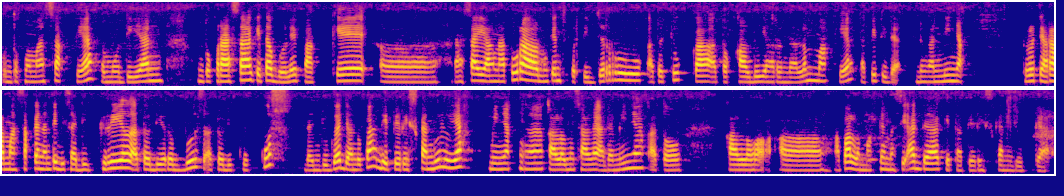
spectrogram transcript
untuk memasak ya. Kemudian untuk rasa kita boleh pakai uh, rasa yang natural mungkin seperti jeruk atau cuka atau kaldu yang rendah lemak ya, tapi tidak dengan minyak. Terus cara masaknya nanti bisa di grill atau direbus atau dikukus dan juga jangan lupa ditiriskan dulu ya minyaknya kalau misalnya ada minyak atau kalau uh, apa lemaknya masih ada kita tiriskan juga.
